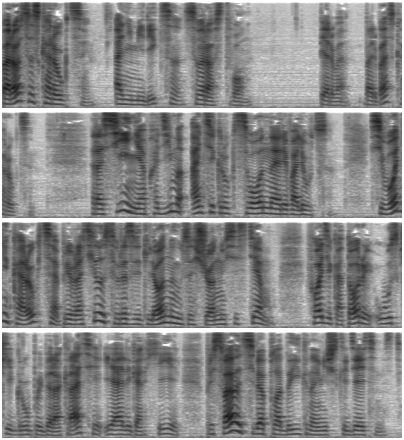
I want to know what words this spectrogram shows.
Бороться с коррупцией, а не мириться с воровством. Первое. Борьба с коррупцией. России необходима антикоррупционная революция. Сегодня коррупция превратилась в разветвленную защищенную систему, в ходе которой узкие группы бюрократии и олигархии присваивают себе плоды экономической деятельности.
